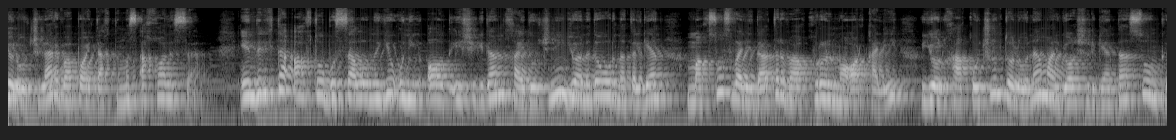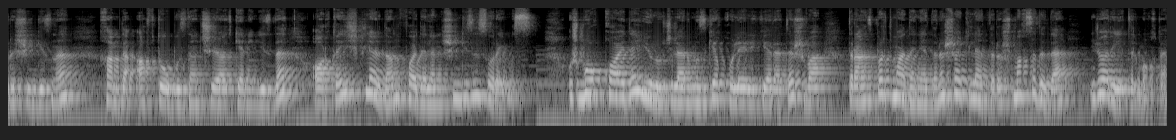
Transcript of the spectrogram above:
yo'lovchilar va poytaxtimiz aholisi endilikda avtobus saloniga uning old eshigidan haydovchining yonida o'rnatilgan maxsus validator va qurilma orqali yo'l haqi uchun to'lovni amalga oshirgandan so'ng kirishingizni hamda avtobusdan tushayotganingizda orqa eshiklardan foydalanishingizni so'raymiz. Ushbu qoida yo'lovchilarimizga qulaylik yaratish va transport madaniyatini shakllantirish maqsadida joriy etilmoqda.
